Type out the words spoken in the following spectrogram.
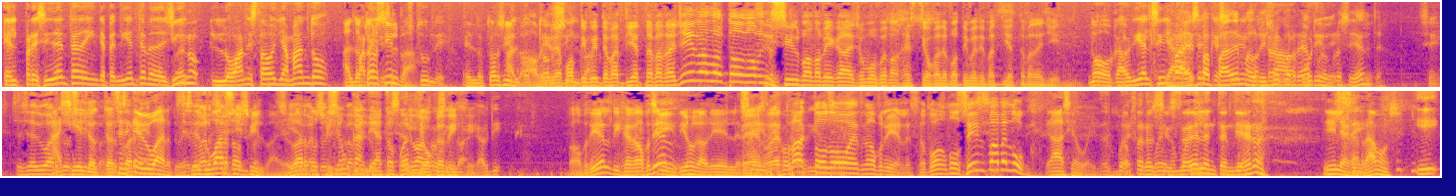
el presidente de Independiente Medellín lo han estado llamando Al doctor que Silva. postule. El doctor Al Silva. doctor Gabriel Silva. Deportivo Independiente Medellín, el doctor Gabriel Silva, la amiga, es muy buena gestión Deportivo Independiente Medellín. No, Gabriel Silva Ya es el el que papá de escribe Mauricio Correa fue Uribe. presidente. Sí. Este es Eduardo Ah, sí, el Silva. doctor Ese es. Eduardo, es Eduardo Silva. Sí, Eduardo Eduardo Silva. Silva. un candidato Es fuerte. Eduardo ¿Yo qué Silva, dije? Gabriel. Gabriel, dije Gabriel. Sí, dijo Gabriel. Sí, retracto, no es Gabriel, es Eduardo Silva Beluc. Gracias, güey. Bueno, pero si bueno, muy ustedes le entendieron. Y le Sí. agarramos. Y,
